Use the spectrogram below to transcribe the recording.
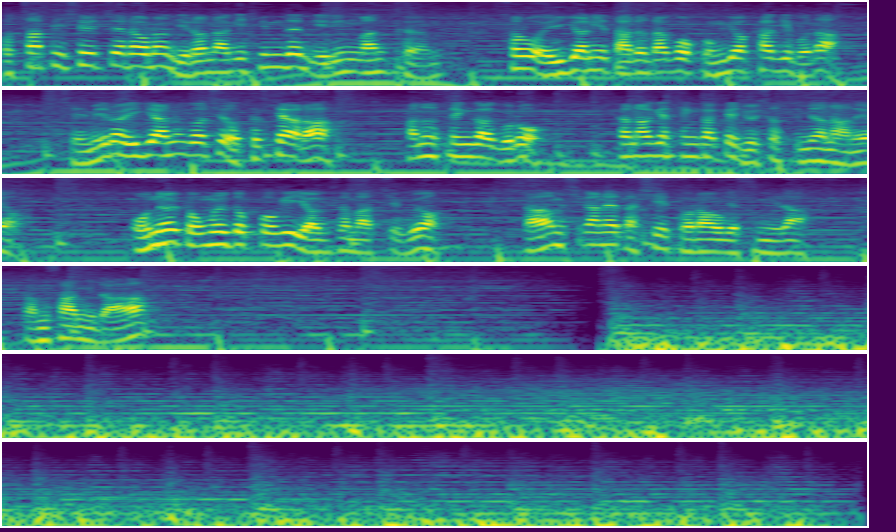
어차피 실제로는 일어나기 힘든 일인 만큼 서로 의견이 다르다고 공격하기보다 재미로 얘기하는 것이 어떻게 알아? 하는 생각으로 편하게 생각해 주셨으면 하네요. 오늘 동물 돋보기 여기서 마치고요. 다음 시간에 다시 돌아오겠습니다. 감사합니다.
